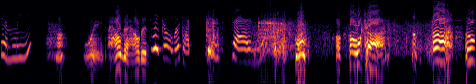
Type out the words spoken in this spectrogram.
Kimley? Huh? Wait, how the hell did... Take a look at this then. Oh, oh, oh God! Ah! Oh,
